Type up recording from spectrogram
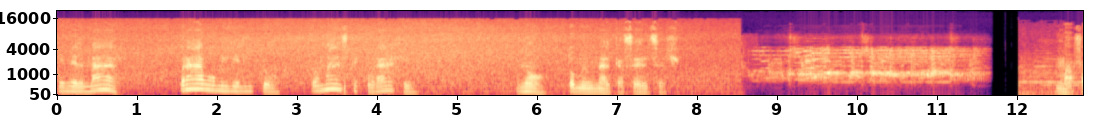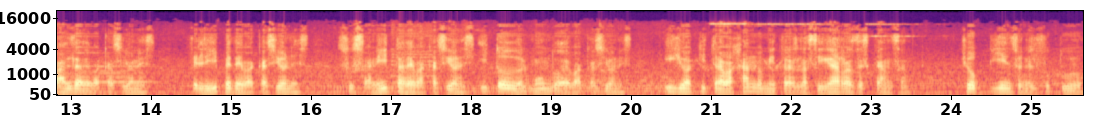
en el mar. Bravo, Miguelito. Tomaste coraje. No, tomé un alcacelser. Mafalda de vacaciones, Felipe de vacaciones, Susanita de vacaciones y todo el mundo de vacaciones. Y yo aquí trabajando mientras las cigarras descansan. Yo pienso en el futuro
